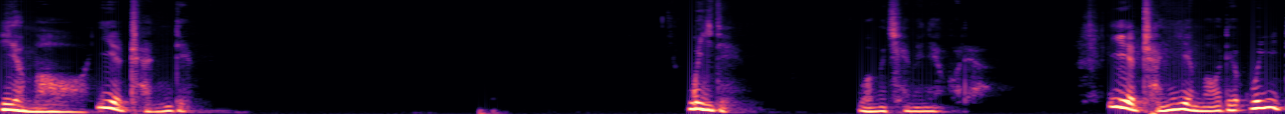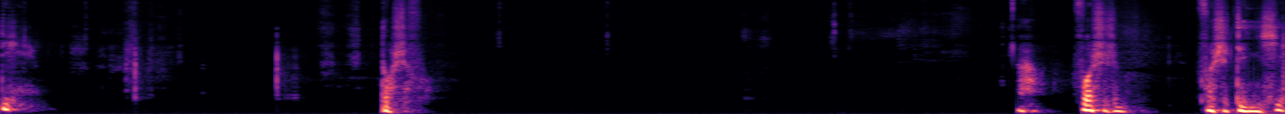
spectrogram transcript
一毛一尘的微点，我们前面念过的，一尘一毛的微点。都是佛啊！佛是什么？佛是真心，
